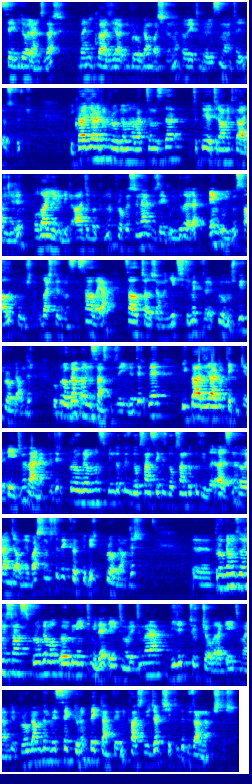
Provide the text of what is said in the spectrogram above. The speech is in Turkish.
Sevgili öğrenciler, ben Acil Yardım Program Başkanı, öğretim görevlisi Mehmet Ali Öztürk. Acil Yardım Programı'na baktığımızda tıbbi ve travmatik acillerin olay yerindeki acil bakımını profesyonel düzeyde uygulayarak en uygun sağlık kuruluşuna ulaştırılmasını sağlayan sağlık çalışanlarını yetiştirmek üzere kurulmuş bir programdır. Bu program ön lisans düzeyindedir ve İlk ve acil yardım teknikleri eğitimi vermektedir. Programımız 1998-99 yılları arasında öğrenci almaya başlamıştır ve köklü bir programdır. Ee, Programımız ön lisans program olup örgün eğitim ile eğitim öğretim veren, dili Türkçe olarak eğitim veren bir programdır ve sektörün beklentilerini karşılayacak şekilde düzenlenmiştir.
